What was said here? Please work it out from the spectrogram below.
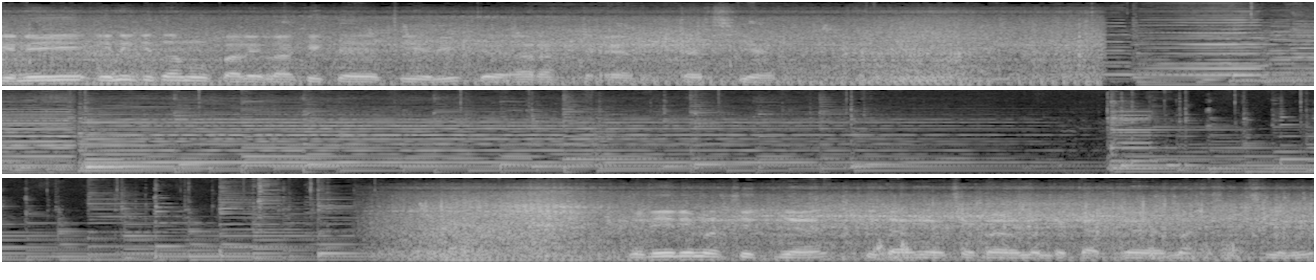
Gini, ini kita mau balik lagi ke kiri ke arah TR tersier. Jadi ini masjidnya, kita mau coba mendekat ke masjid sini.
